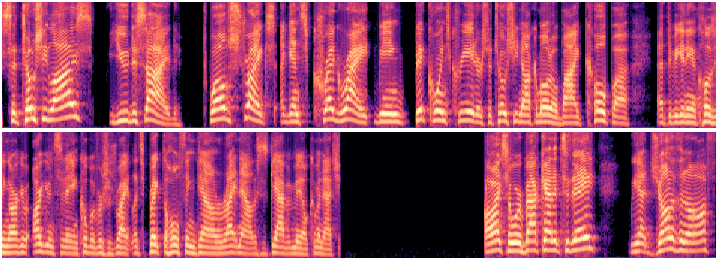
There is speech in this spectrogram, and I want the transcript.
Satoshi lies, you decide. 12 strikes against Craig Wright being Bitcoin's creator, Satoshi Nakamoto, by Copa at the beginning of closing argu- arguments today in Copa versus Wright. Let's break the whole thing down right now. This is Gavin Mehl coming at you. All right, so we're back at it today. We had Jonathan Hough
